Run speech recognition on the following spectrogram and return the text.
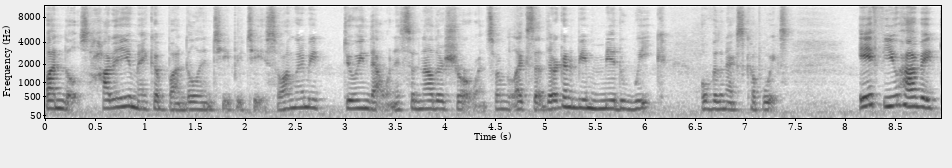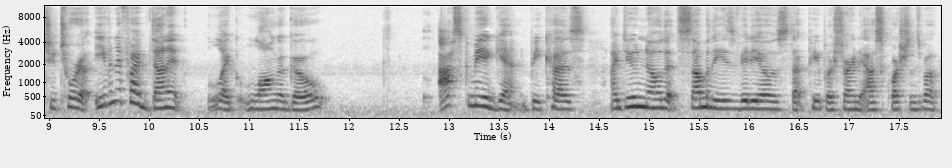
bundles. How do you make a bundle in TPT? So I'm going to be doing that one. It's another short one. So like I said, they're going to be midweek over the next couple weeks. If you have a tutorial, even if I've done it like long ago, ask me again because I do know that some of these videos that people are starting to ask questions about,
